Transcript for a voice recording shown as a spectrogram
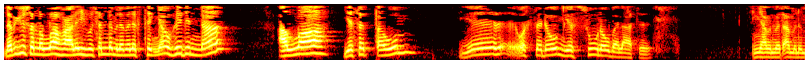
ነቢዩ ሰለላሁ ዐለይሂ ወሰለም ለመልእክተኛው ሂድና አላህ የሰጠውም የወሰደውም የሱ ነው በላት። እኛ ብንመጣ ምንም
